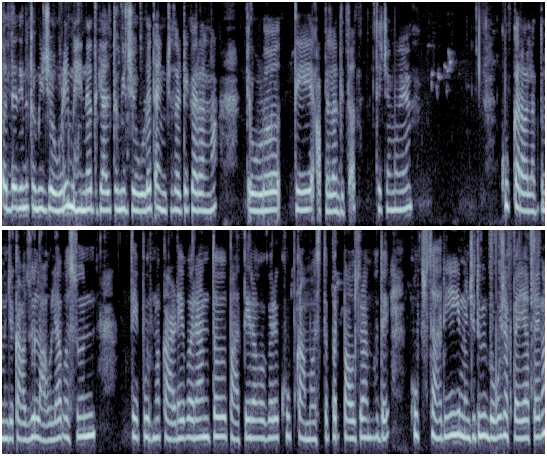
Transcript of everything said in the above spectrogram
पद्धतीने तुम्ही जेवढी मेहनत घ्याल तुम्ही जेवढं त्यांच्यासाठी कराल ना तेवढं ते आपल्याला देतात. त्याच्यामुळे खूप करावं लागतं. म्हणजे काजू लावल्यापासून ते पूर्ण काढेपर्यंत पातेरा वगैरे खूप कामं असतं. पण पावसाळ्यामध्ये खूप सारी म्हणजे तुम्ही बघू शकता यात आहे ना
